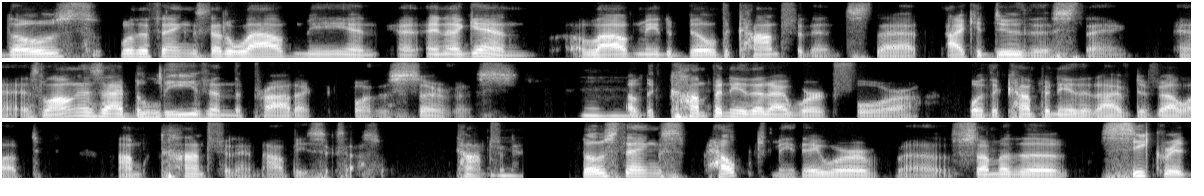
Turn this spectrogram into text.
those were the things that allowed me, and, and again, allowed me to build the confidence that I could do this thing. As long as I believe in the product or the service mm-hmm. of the company that I work for or the company that I've developed, I'm confident I'll be successful. Confident. Those things helped me. They were uh, some of the secret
